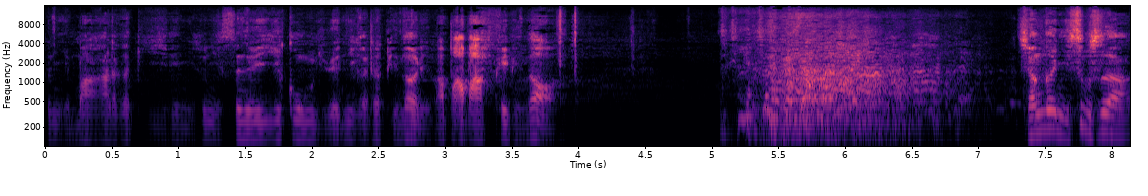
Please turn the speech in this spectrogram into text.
说你妈了个逼的！你说你身为一公爵，你搁这频道里边叭叭黑频道。强哥，你是不是啊？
